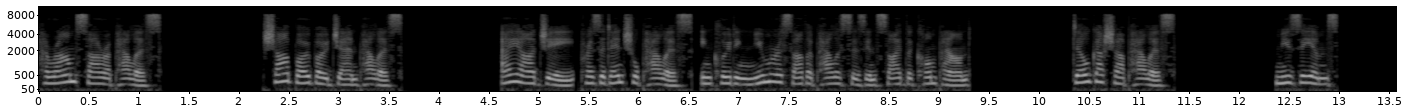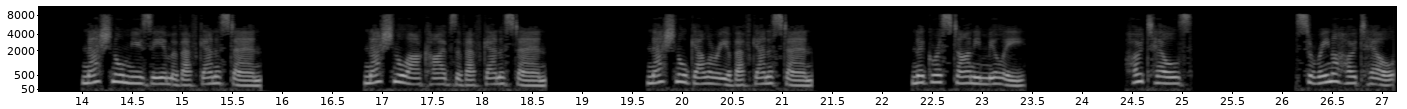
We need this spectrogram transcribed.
Haram Sara Palace Shah Bobo Jan Palace ARG Presidential Palace, including numerous other palaces inside the compound Delgushar Palace Museums National Museum of Afghanistan National Archives of Afghanistan National Gallery of Afghanistan Negrestani Milli Hotels Serena Hotel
